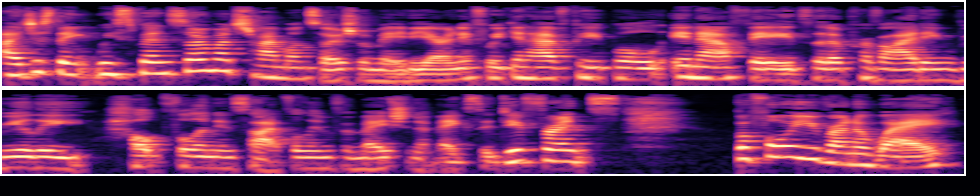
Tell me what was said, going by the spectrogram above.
I just think we spend so much time on social media, and if we can have people in our feeds that are providing really helpful and insightful information, it makes a difference. Before you run away,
